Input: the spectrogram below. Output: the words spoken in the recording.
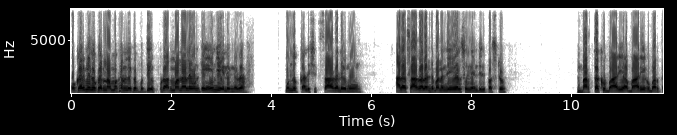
ఒకరి మీద ఒకరి నమ్మకం లేకపోతే ఎప్పుడు అనుమానాలే ఉంటే ఏం చేయలేం కదా? ముందుకు కలిసి సాగలేము. అలా సాగాలంటే మనం చేయాల్సింది ఏంటిది ఫస్ట్ భర్తకు భార్య భార్యకు భర్త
